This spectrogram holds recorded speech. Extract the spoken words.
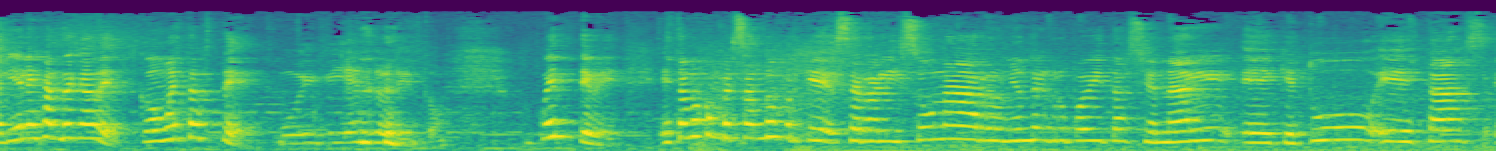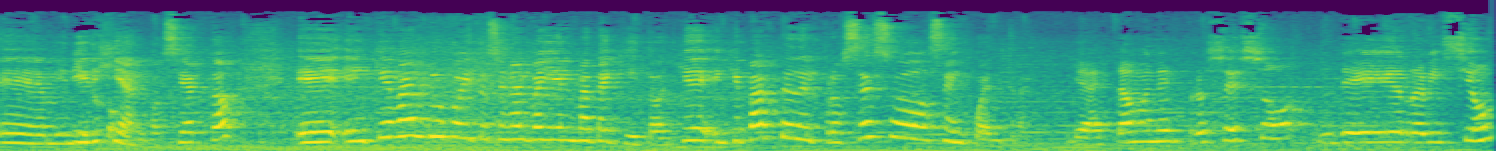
María Alejandra Cadet, ¿cómo está usted? Muy bien, Loreto. Cuénteme, estamos conversando porque se realizó una reunión del grupo habitacional eh, que tú eh, estás eh, dirigiendo, ¿cierto? ¿En qué va el grupo habitacional Valle del Mataquito? ¿En qué, ¿En qué parte del proceso se encuentra? Ya, estamos en el proceso de revisión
